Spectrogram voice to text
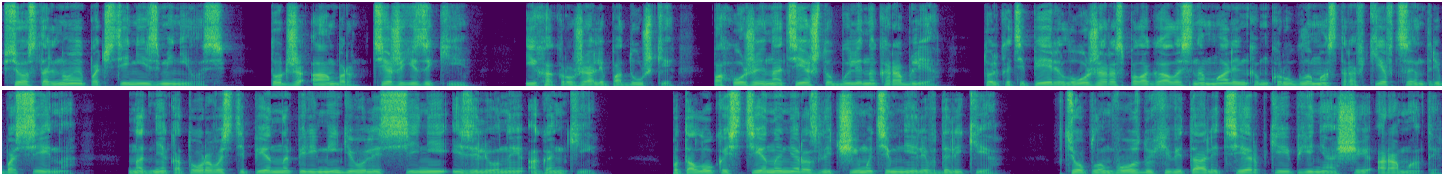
Все остальное почти не изменилось. Тот же амбр, те же языки. Их окружали подушки, похожие на те, что были на корабле. Только теперь ложа располагалась на маленьком круглом островке в центре бассейна — на дне которого степенно перемигивались синие и зеленые огоньки. Потолок и стены неразличимо темнели вдалеке. В теплом воздухе витали терпкие пьянящие ароматы.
